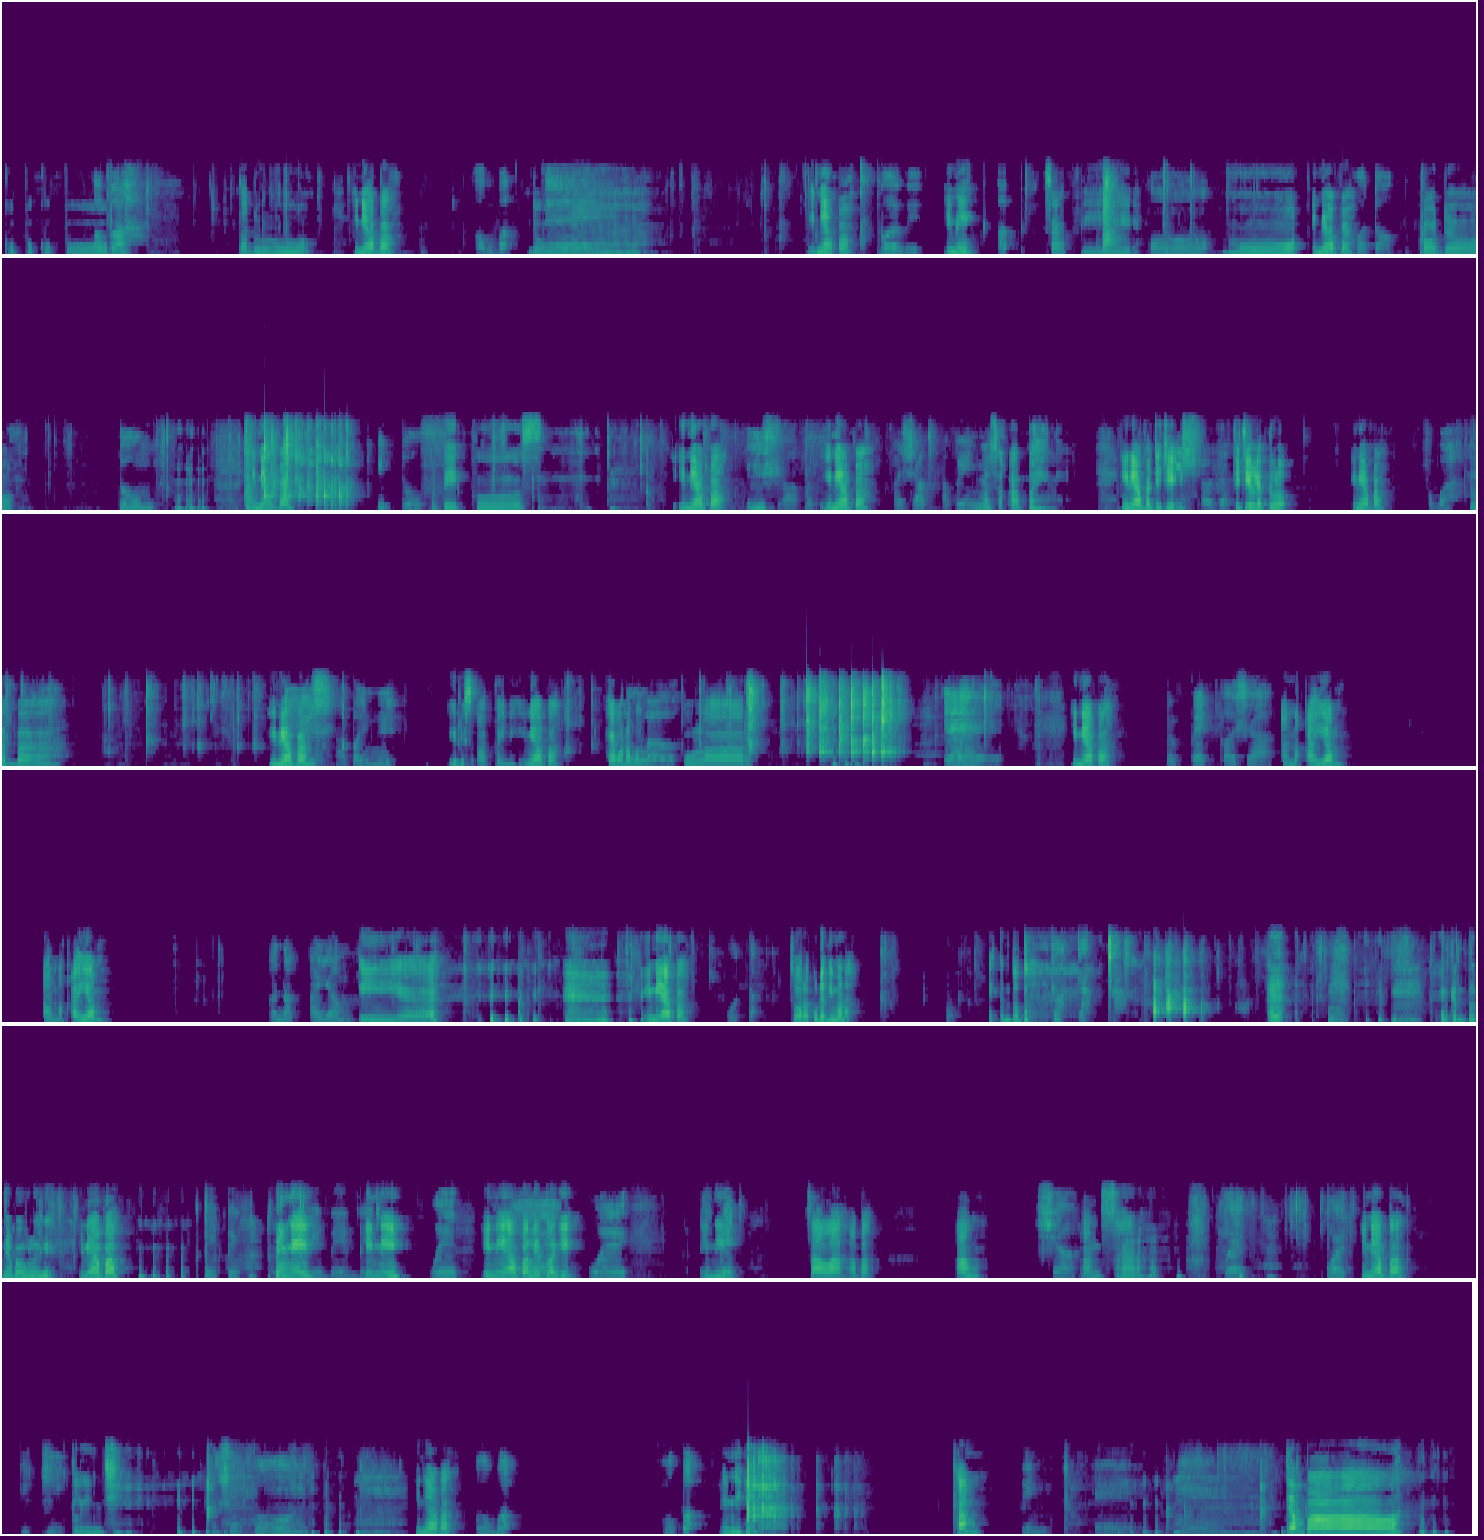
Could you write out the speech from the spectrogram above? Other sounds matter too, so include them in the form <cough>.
Kupu-kupu. Apa? Tadi dulu. Ini apa? Ombak. Domba. Ini apa? Babi. Ini. Sapi. Oh. Mu. Ini apa? Kodok. Tung. <laughs> Ini apa? Tikus. Ini apa? Ini apa? Masak apa ini? Ini? Apa Cici? Cici lihat dulu. Ini apa? Lebah. Ini apa? Iris apa ini? Ini apa? Hewan apa? Ular. Ular. <laughs> Ini apa? Anak ayam. Anak ayam. Anak ayam. Iya. <laughs> Ini apa? Kuda. Suara kuda gimana? Eh, kentut. Kentutnya bau lagi. Ini apa? <laughs> Ini. Ini. Ini apa? Lihat lagi. Ini. Salah. Apa? Ang? Angsa. <laughs> Ini apa? Kelinci. <laughs> Ini apa? Ini. Kam? Pink. <laughs> Eh. Jempol.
